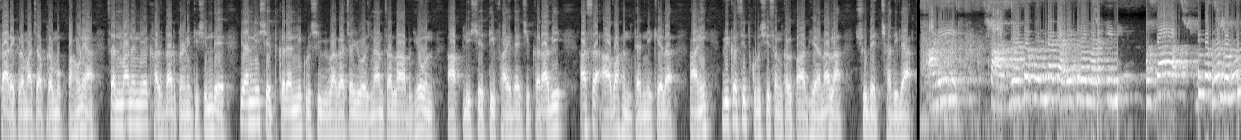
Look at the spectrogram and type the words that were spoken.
कार्यक्रमाच्या प्रमुख पाहुण्या सन्माननीय खासदार प्रणिती शिंदे यांनी शेतकऱ्यांनी कृषी विभागाच्या योजनांचा लाभ घेऊन आपली शेती फायद्याची करावी असं आवाहन त्यांनी केलं आणि विकसित कृषी संकल्प अभियानाला शुभेच्छा दिल्या. आणि शासनाचा कोणता कार्यक्रम आला की मी असा म्हणून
